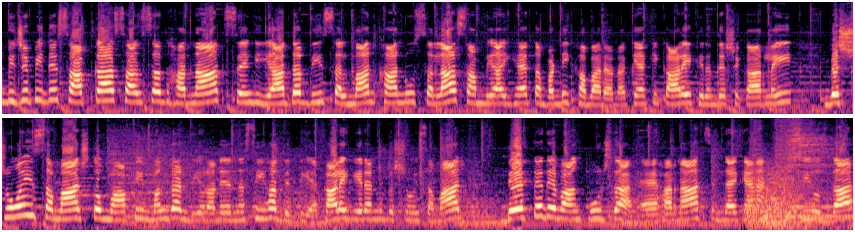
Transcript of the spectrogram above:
ਬੀਜੇਪੀ ਦੇ ਸਾਬਕਾ ਸੰਸਦ ਹਰਨਾਥ ਸਿੰਘ ਯਾਦਵ ਦੀ ਸਲਮਾਨ ਖਾਨ ਨੂੰ ਸਲਾਹ ਸਾਹਮਣੇ ਆਈ ਹੈ ਤਾਂ ਵੱਡੀ ਖਬਰ ਹੈ ਉਹਨਾਂ ਕਿਹਾ ਕਿ ਕਾਲੇ ਕਿਰਨ ਦੇ ਸ਼ਿਕਾਰ ਲਈ ਬਿਸ਼ਨੋਈ ਸਮਾਜ ਤੋਂ ਮਾਫੀ ਮੰਗਣ ਦੀ ਉਹਨਾਂ ਨੇ ਨਸੀਹਤ ਦਿੱਤੀ ਹੈ। ਕਾਲੇ ਕਿਰਨ ਨੂੰ ਬਿਸ਼ਨੋਈ ਸਮਾਜ ਦੇਵਤੇ ਦੇ ਵਾਂਗ ਪੂਜਦਾ ਹੈ। ਹਰਨਾਥ ਸਿੰਘ ਦਾ ਕਹਿਣਾ ਹੈ ਤੁਸੀਂ ਉਸ ਦਾ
